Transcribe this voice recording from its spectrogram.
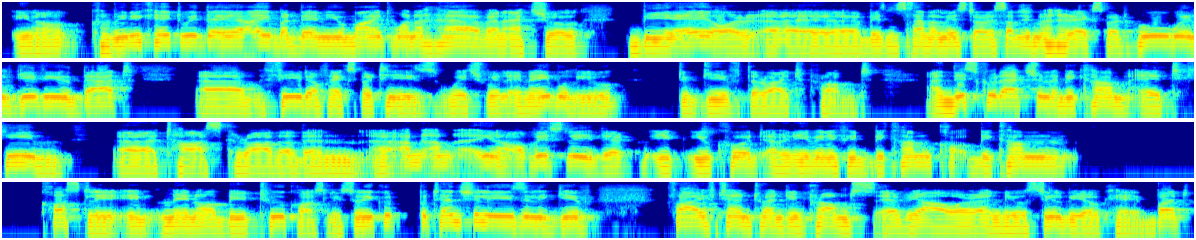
you know, communicate with the AI, but then you might want to have an actual BA or a business analyst or a subject matter expert who will give you that um, feed of expertise, which will enable you to give the right prompt. And this could actually become a team uh, task rather than uh, I'm, I'm, you know obviously there you, you could I mean even if it become become costly, it may not be too costly. So you could potentially easily give 5, 10, 20 prompts every hour and you'll still be okay. But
